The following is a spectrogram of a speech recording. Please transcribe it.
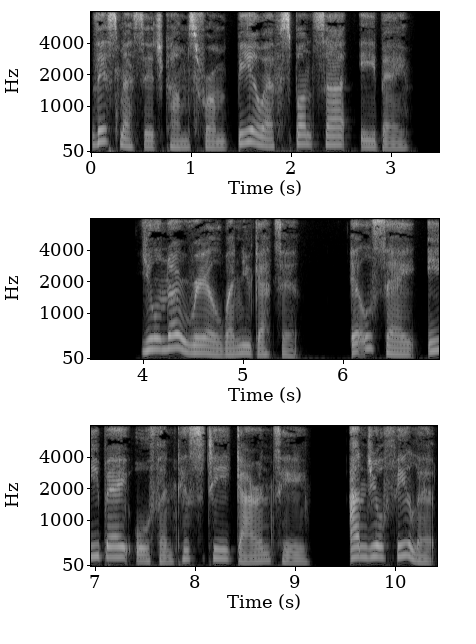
This message comes from BOF sponsor eBay. You'll know real when you get it. It'll say eBay Authenticity Guarantee. And you'll feel it.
